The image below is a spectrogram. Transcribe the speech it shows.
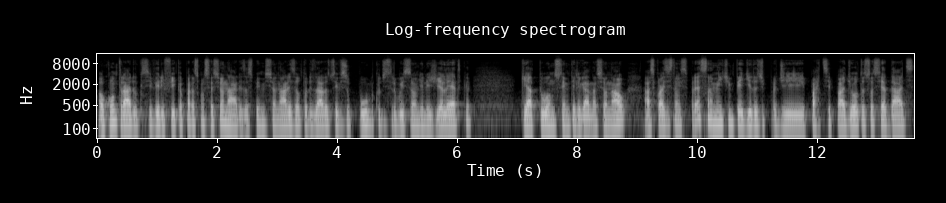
ao contrário do que se verifica para as concessionárias, as permissionárias autorizadas do Serviço Público de Distribuição de Energia Elétrica, que atuam no Sistema Interligado Nacional, as quais estão expressamente impedidas de, de participar de outras sociedades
